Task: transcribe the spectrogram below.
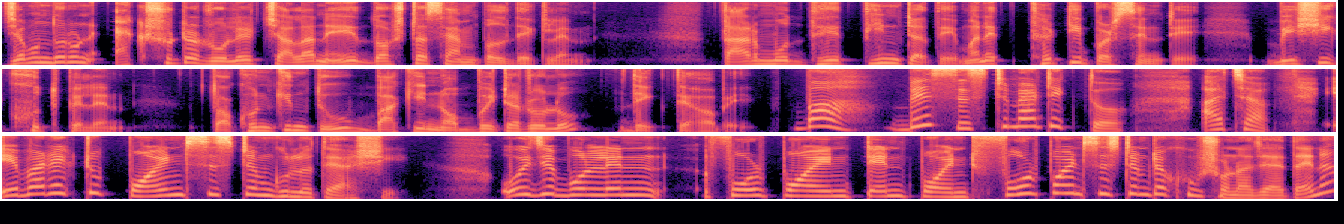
যেমন ধরুন একশোটা রোলের চালানে দশটা স্যাম্পল দেখলেন। তার মধ্যে তিনটাতে মানে থার্টি পার্সেন্টে বেশি খুঁত পেলেন। তখন কিন্তু বাকি নব্বইটা রোলও দেখতে হবে। বাহ বেশ সিস্টেম্যাটিক তো। আচ্ছা এবার একটু পয়েন্ট সিস্টেমগুলোতে আসি। ওই যে বললেন four point ten point four point সিস্টেমটা খুব শোনা যায় তাই না?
